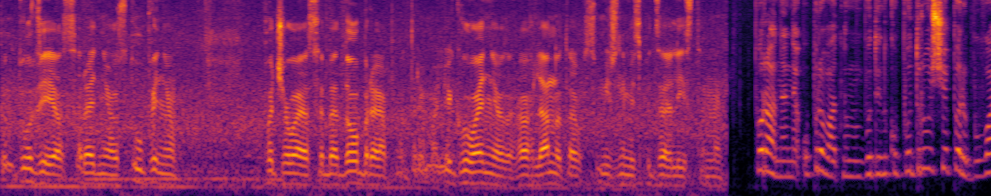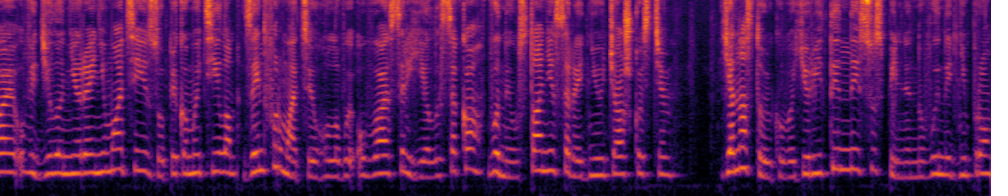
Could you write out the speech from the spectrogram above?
контузія середнього ступеню. Почуває себе добре, отримає лікування, оглянута суміжними спеціалістами. Поранене у приватному будинку подружжя перебуває у відділенні реанімації з опіками тіла. За інформацією голови ОВА Сергія Лисака, вони у стані середньої тяжкості. Яна Стойкова, Юрій Тинний, Суспільне новини Дніпро.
